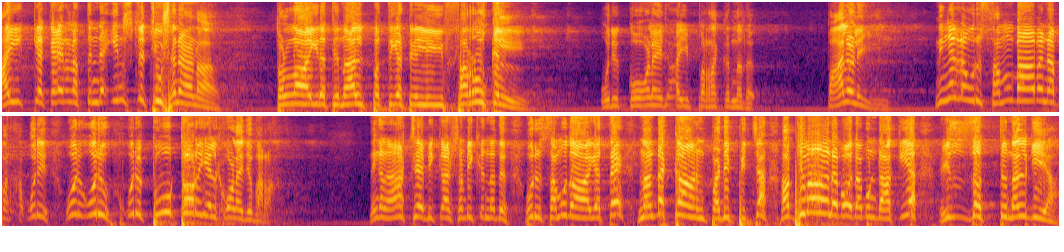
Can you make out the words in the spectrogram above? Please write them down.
ഐക്യ കേരളത്തിന്റെ ഇൻസ്റ്റിറ്റ്യൂഷനാണ് തൊള്ളായിരത്തി നാൽപ്പത്തി എട്ടിൽ ഈ ഫറൂഖിൽ ഒരു കോളേജായി പിറക്കുന്നത്. പാലളി നിങ്ങളുടെ ഒരു സംഭാവന പറ. ഒരു ഒരു ഒരു ഒരു ട്യൂട്ടോറിയൽ കോളേജ് പറ. നിങ്ങൾ ആക്ഷേപിക്കാൻ ശ്രമിക്കുന്നത് ഒരു സമുദായത്തെ നടക്കാൻ പഠിപ്പിച്ച അഭിമാനബോധമുണ്ടാക്കിയ ഇസ്സത്ത് നൽകിയ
